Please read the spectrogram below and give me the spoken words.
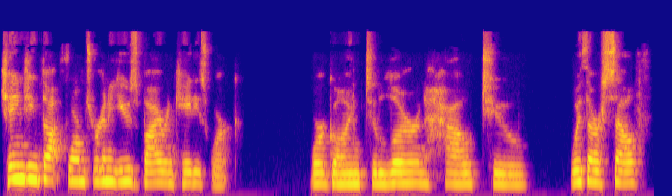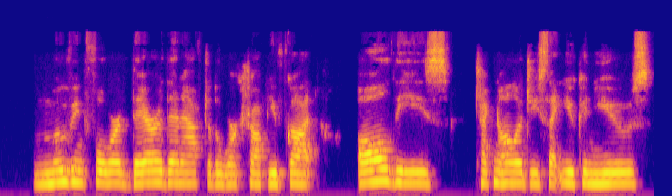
Changing thought forms, we're going to use Byron Katie's work. We're going to learn how to with ourself moving forward there. Then after the workshop, you've got all these technologies that you can use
